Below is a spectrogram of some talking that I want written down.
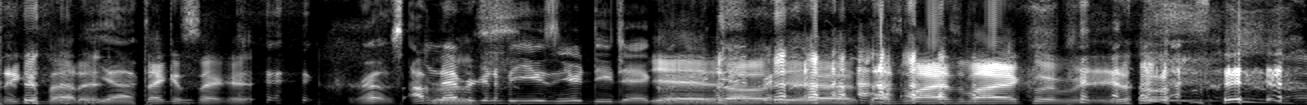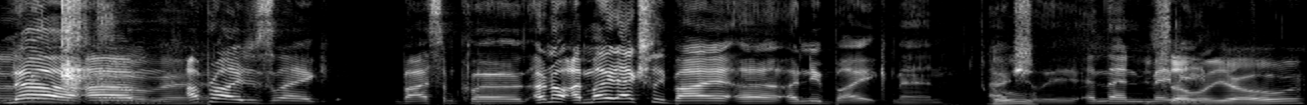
think about it. Yeah, Take a second. Gross. I'm never gonna be using your DJ Yeah, equipment no, yeah. That's why it's my equipment. You know what I'm saying? no, Oh, um, man. I'll probably just like buy some clothes. Oh no, I might actually buy a, a new bike, man. Ooh. Actually, and then You maybe selling your own?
